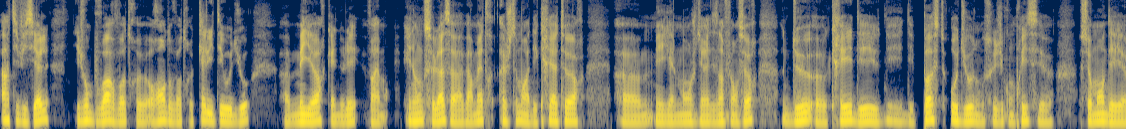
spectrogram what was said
artificielle, ils vont pouvoir rendre votre qualité audio meilleure qu'elle ne l'est vraiment. Et donc cela, ça va permettre justement à des créateurs, euh, mais également, je dirais, des influenceurs, de euh, créer des, des, posts audio. Donc ce que j'ai compris, c'est sûrement des...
